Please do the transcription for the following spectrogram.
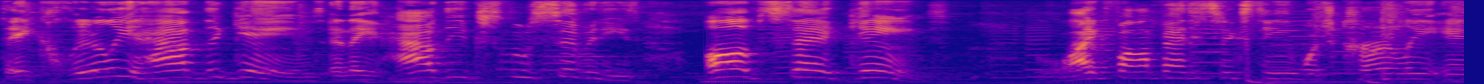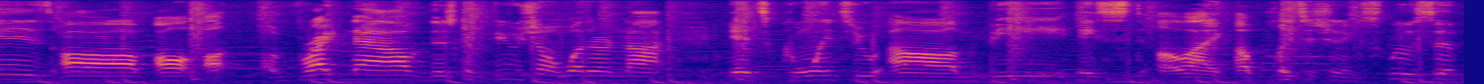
they clearly have the games and they have the exclusivities of said games. Like Final Fantasy 16, which currently is uh, uh, uh, right now, there's confusion on whether or not it's going to um, be a uh, like a PlayStation exclusive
